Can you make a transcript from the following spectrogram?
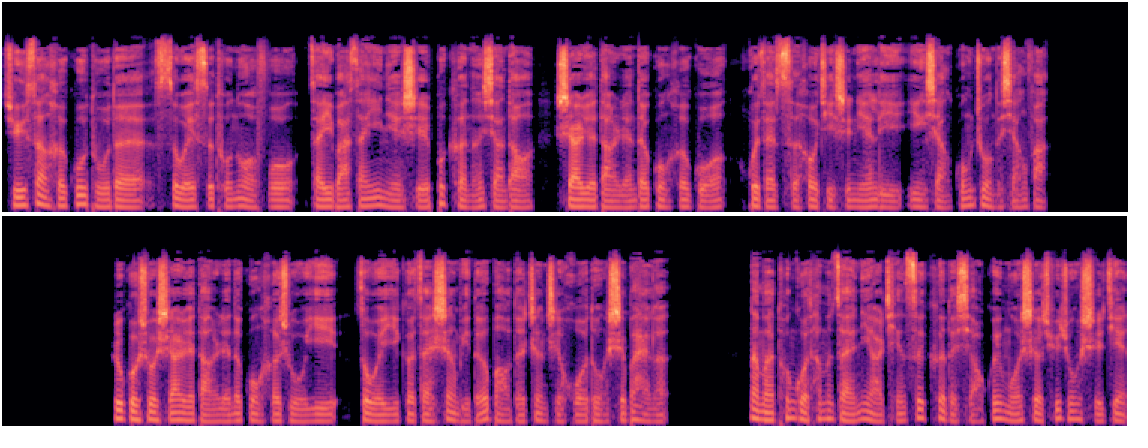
沮丧和孤独的斯维斯图诺夫在1831年时不可能想到十二月党人的共和国会在此后几十年里影响公众的想法。如果说十二月党人的共和主义作为一个在圣彼得堡的政治活动失败了，那么通过他们在涅尔琴斯克的小规模社区中实践。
